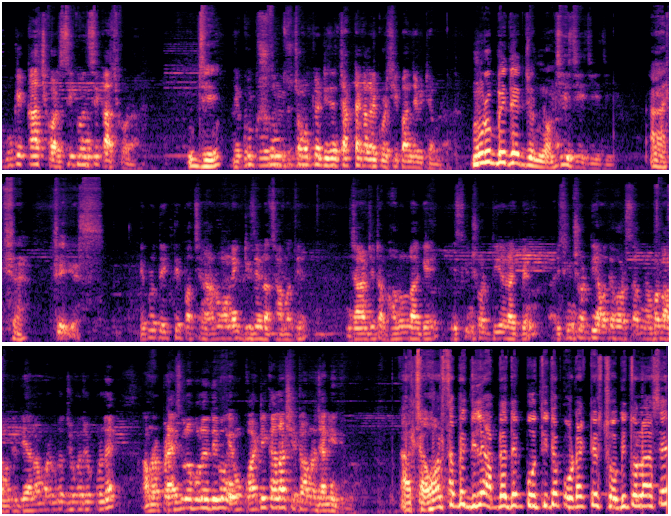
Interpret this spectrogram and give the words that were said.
বুকে কাজ করা সিকোয়েন্সে কাজ করা। জি। খুব সুন্দর চমৎকার ডিজাইন চারটা কালার করেছি পাঞ্জাবিটা আমরা। মুরব্বীদের জন্য? জি জি জি জি। আচ্ছা ঠিক আছে। এরপর দেখতে পাচ্ছেন আরও অনেক ডিজাইন আছে আমাদের। যার যেটা ভালো লাগে স্ক্রিনশট দিয়ে রাখবেন। স্ক্রিনশট দিয়ে আমাদের হোয়াটসঅ্যাপ নাম্বার আমাদের দেওয়া নাম্বারগুলো যোগাযোগ করলে আমরা প্রাইসগুলো বলে দেবো এবং কয়টি কালার সেটা আমরা জানিয়ে দেবো। আচ্ছা হোয়াটসঅ্যাপে দিলে আপনাদের প্রতিটা প্রোডাক্টের ছবি তোলা আছে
